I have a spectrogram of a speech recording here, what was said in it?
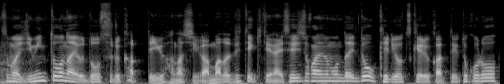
つまり自民党内をどうするかっていう話がまだ出てきてない。政治と金の問題どうけりをつけるかっていうところ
